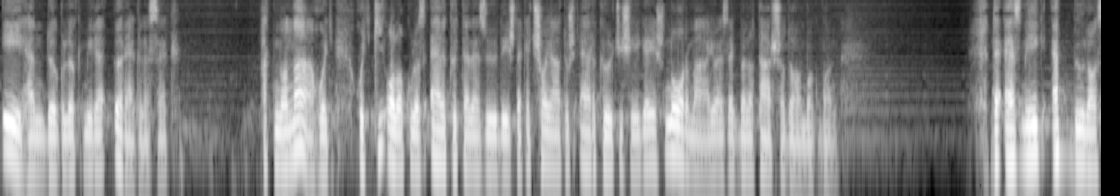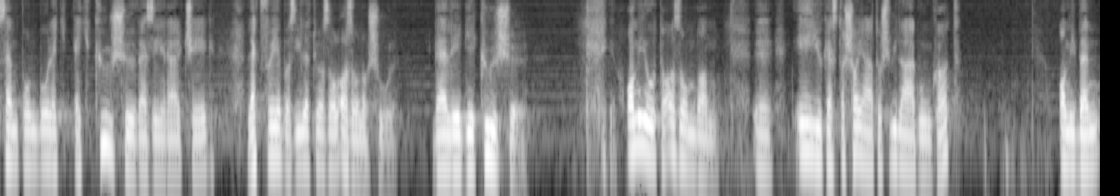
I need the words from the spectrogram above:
éhen döglök, mire öreg leszek. Hát na, na hogy, hogy kialakul az elköteleződésnek egy sajátos erkölcsisége és normája ezekben a társadalmakban. De ez még ebből a szempontból egy, egy külső vezéreltség, legfőjebb az illető azon azonosul, de eléggé külső. Amióta azonban éljük ezt a sajátos világunkat, amiben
